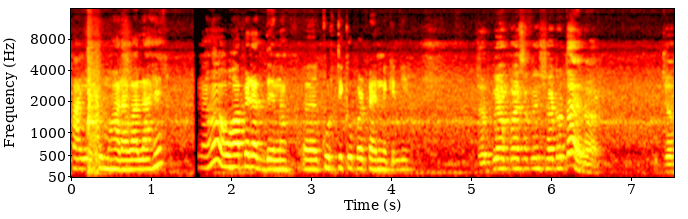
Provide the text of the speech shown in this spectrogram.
हाँ ये तुम्हारा वाला है हाँ वहाँ पे रख देना अ, कुर्ती के ऊपर पहनने के लिए जब भी आपका ऐसा कोई शर्ट होता है ना जब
